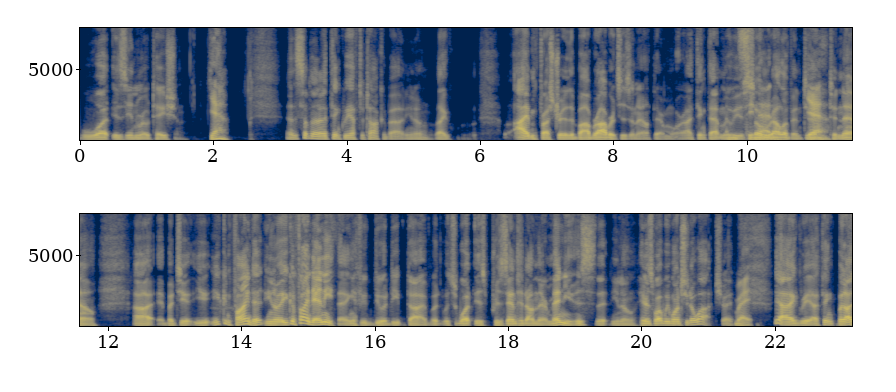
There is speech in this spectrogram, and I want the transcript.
what is in rotation? Yeah. And it's something I think we have to talk about, you know, like I'm frustrated that Bob Roberts isn't out there more. I think that movie is so that. relevant to, Yeah. to now. Uh, but you, you you can find it, you know, you can find anything if you do a deep dive, but it's what is presented on their menus that, you know, here's what we want you to watch, right? Right. Yeah, I agree. I think, but I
